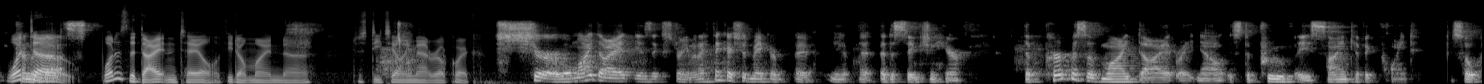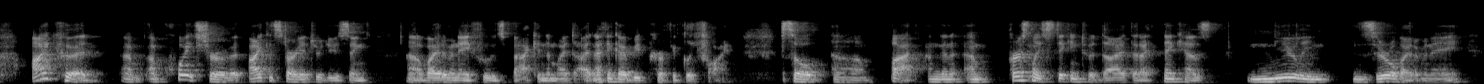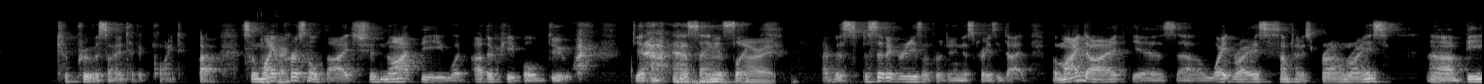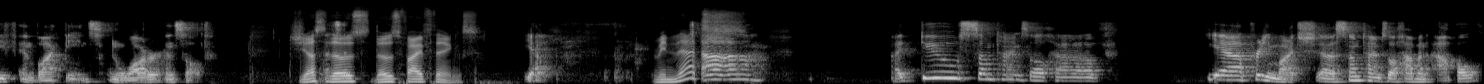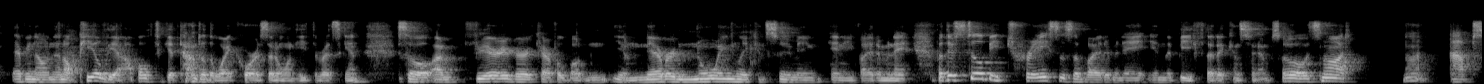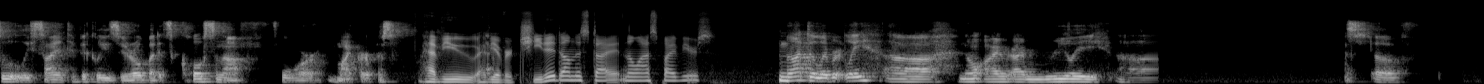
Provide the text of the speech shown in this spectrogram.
What kind of uh, what does the diet entail? If you don't mind, uh, just detailing that real quick. Sure. Well, my diet is extreme, and I think I should make a, a, you know, a, a distinction here. The purpose of my diet right now is to prove a scientific point. So I could, I'm, I'm quite sure of it, I could start introducing uh, vitamin A foods back into my diet, and I think I'd be perfectly fine. So, um, but I'm gonna, I'm personally sticking to a diet that I think has nearly zero vitamin A to prove a scientific point. But so my Okay. personal diet should not be what other people do. you know, I'm saying it's like All right. I have a specific reason for doing this crazy diet. But my diet is uh, white rice, sometimes brown rice, uh, beef and black beans, and water and salt. Just That's it. those those five things. Yeah. I mean that's Uh, I do sometimes I'll have, yeah, pretty much. Uh, sometimes I'll have an apple every now and then. I'll peel the apple to get down to the white core, so I don't want to eat the red skin. So I'm very, very careful about you know never knowingly consuming any vitamin A. But there still be traces of vitamin A in the beef that I consume. So it's not not absolutely scientifically zero, but it's close enough for my purpose. have you have you ever cheated on this diet in the last five years? Not deliberately. Uh, no, I, I'm really uh, of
